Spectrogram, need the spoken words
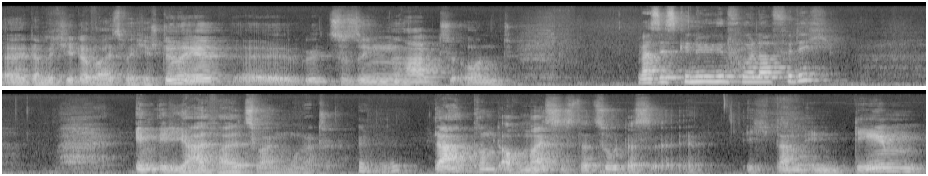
äh, damit jeder weiß, welche Stimme er äh, zu singen hat und Was ist genügend Vorlauf für dich? Im Idealfall zwei Monate. Da kommt auch meistens dazu, dass äh, ich dann in dem,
